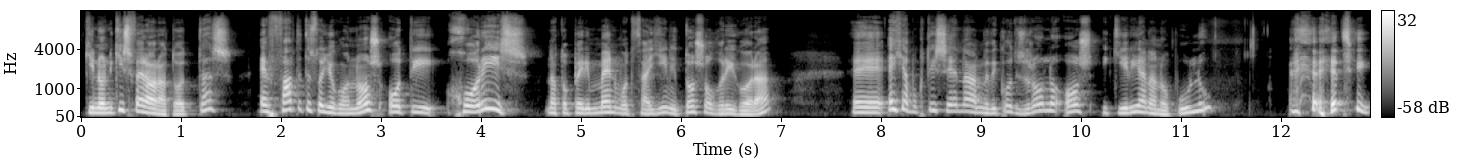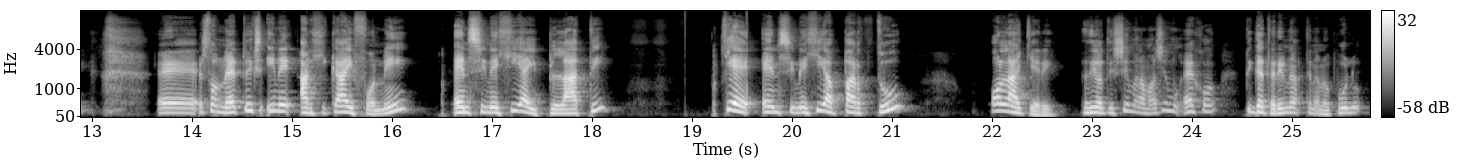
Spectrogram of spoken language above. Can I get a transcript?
κοινωνική σφαίρα ορατότητας εφάπτεται στο γεγονός ότι χωρίς να το περιμένουμε ότι θα γίνει τόσο γρήγορα ε, έχει αποκτήσει έναν δικό της ρόλο ως η κυρία Νανοπούλου. Έτσι. Ε, στο Netflix είναι αρχικά η φωνή εν συνεχεία η πλάτη και εν συνεχεία part 2 ο Λάκερη διότι σήμερα μαζί μου έχω την Κατερίνα την Ανοπούλου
